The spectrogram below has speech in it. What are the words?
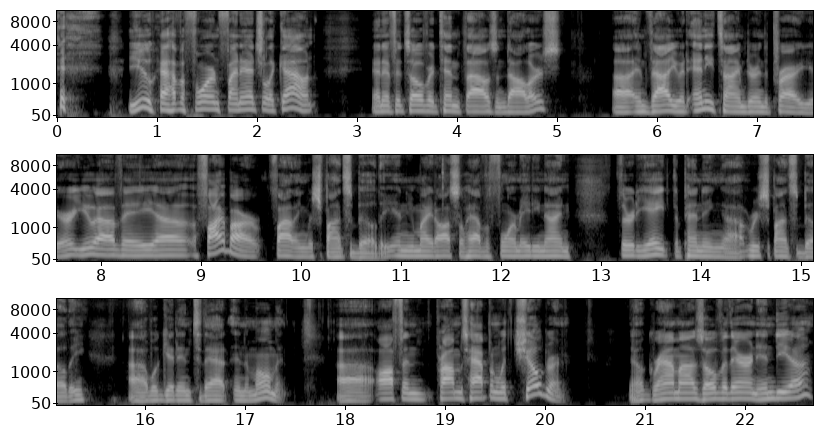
you have a foreign financial account, and if it's over $10,000 uh, in value at any time during the prior year, you have a, uh, FIBAR filing responsibility, and you might also have a Form 8938, depending uh, responsibility. Uh, we'll get into that in a moment. Uh, often problems happen with children. You know, grandma's over there in India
